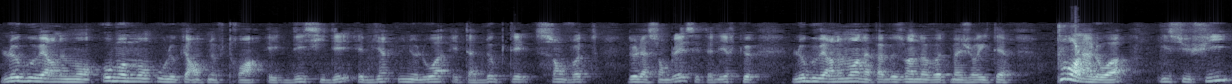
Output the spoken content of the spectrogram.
le gouvernement au moment où le 49-3 est décidé, eh bien une loi est adoptée sans vote de l'Assemblée, c'est-à-dire que le gouvernement n'a pas besoin d'un vote majoritaire pour la loi, il suffit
